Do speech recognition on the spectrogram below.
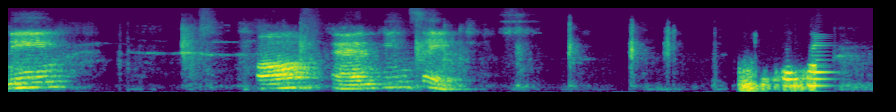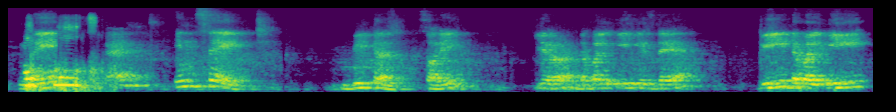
Name of an insect. Name an insect. Beetle. Sorry. Here double E is there. B double E.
